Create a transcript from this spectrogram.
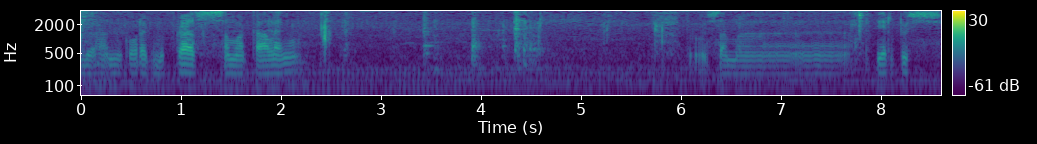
Bahan korek bekas sama kaleng. Terus sama spiritus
